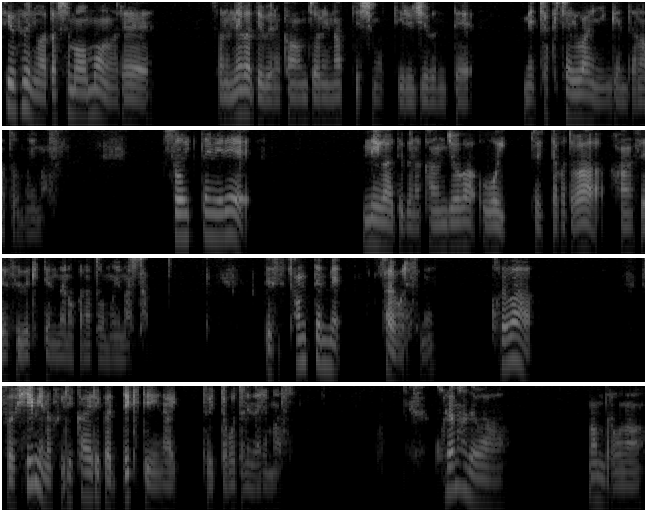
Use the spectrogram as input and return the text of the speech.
ていうふうに私も思うので、そのネガティブな感情になってしまっている自分ってめちゃくちゃ弱い人間だなと思います。そういった意味で、ネガティブな感情が多いといったことは反省すべき点なのかなと思いました。で、3点目、最後ですね。これは、そう日々の振り返りができていないといったことになります。これまでは、なんだろうな、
